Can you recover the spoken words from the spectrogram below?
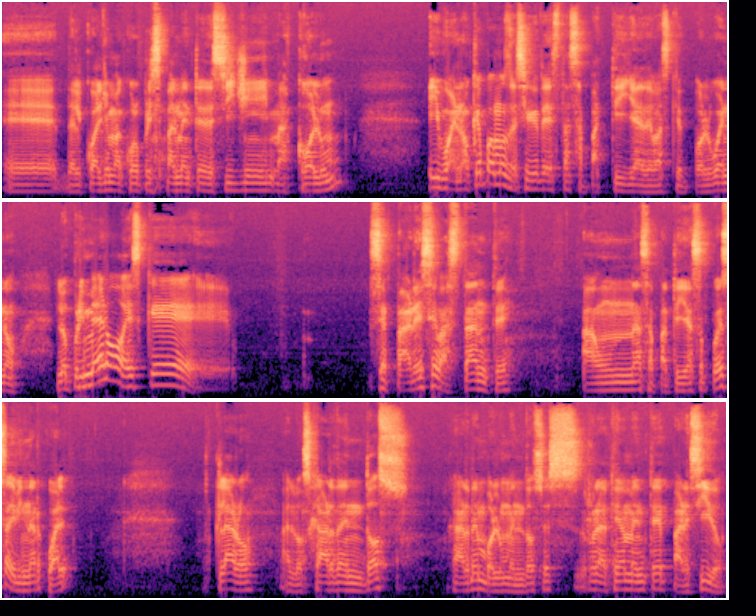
eh, del cual yo me acuerdo principalmente de CG McCollum. Y bueno, ¿qué podemos decir de esta zapatilla de básquetbol? Bueno, lo primero es que se parece bastante a una zapatilla. ¿Puedes adivinar cuál? Claro, a los Harden 2. Harden Volumen 2 es relativamente parecido.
